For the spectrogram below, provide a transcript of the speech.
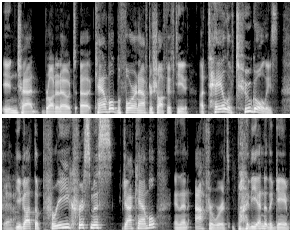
in chat brought it out. Uh, Campbell before and after shot 15, a tale of two goalies. Yeah, you got the pre-Christmas Jack Campbell, and then afterwards, by the end of the game,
